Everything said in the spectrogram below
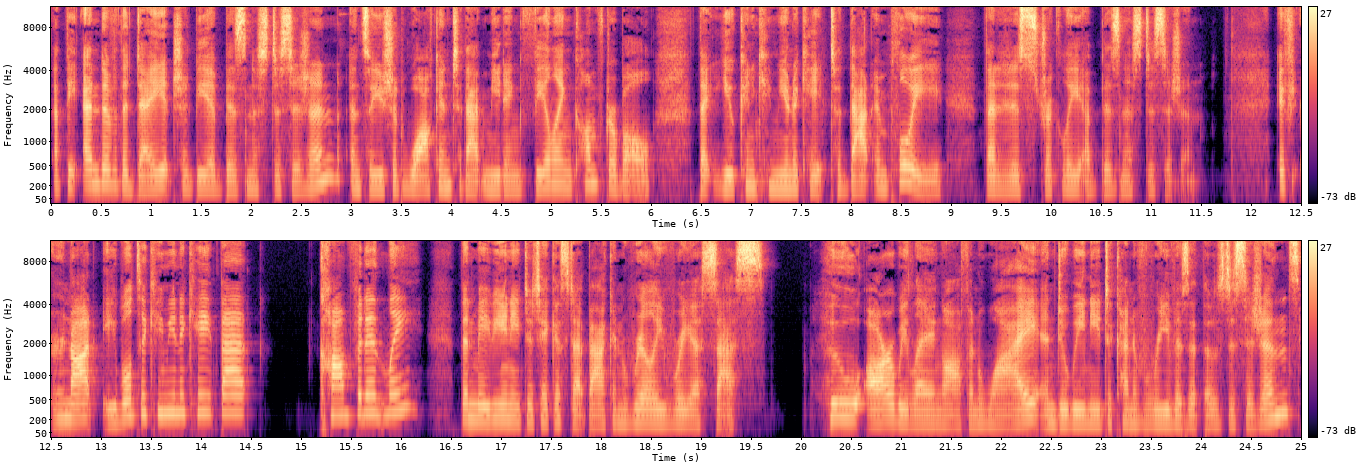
At the end of the day, it should be a business decision. And so you should walk into that meeting feeling comfortable that you can communicate to that employee that it is strictly a business decision. If you're not able to communicate that confidently, then maybe you need to take a step back and really reassess who are we laying off and why? And do we need to kind of revisit those decisions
